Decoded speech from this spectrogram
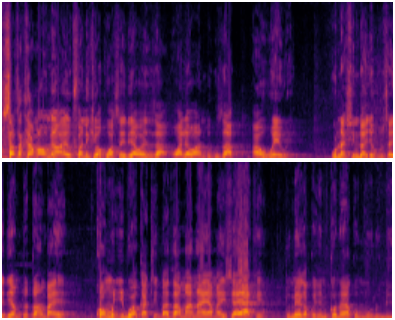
Sasa kama umewahi kufanikiwa kuwasaidia wenza, wale wa ndugu zako au wewe unashindwaje kumsaidia mtoto ambaye kwa mujibu wa katiba dhamana ya maisha yake tumeweka kwenye mikono yako mhudumie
